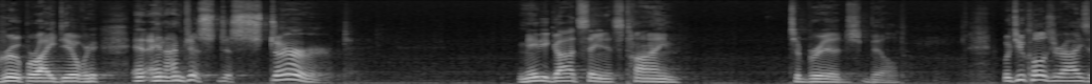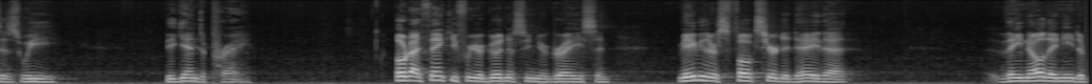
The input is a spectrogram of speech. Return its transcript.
group or idea over here, and, and I'm just disturbed. Maybe God's saying it's time to bridge build. Would you close your eyes as we begin to pray? Lord, I thank you for your goodness and your grace. And maybe there's folks here today that they know they need to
